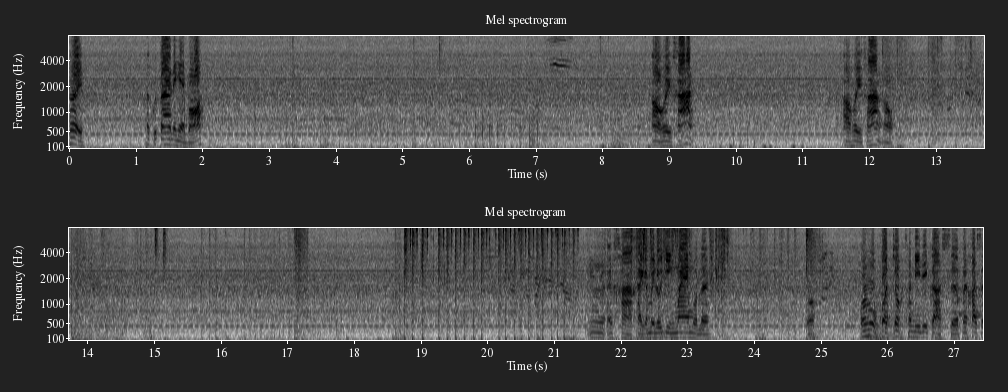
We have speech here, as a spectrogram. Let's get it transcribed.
เฮ้ยแล้วกูตายได้ไงบอส เอาเฮ้ยค้าง เอาเฮ้ยค้าง เอา อืมไอ้ขาใครก็ไม่รู้ยิงแม่งหมดเลย โอ้โอ้โหขอจบท่านี้ดีกว่าเซิร์ฟไม่ค่อยเส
